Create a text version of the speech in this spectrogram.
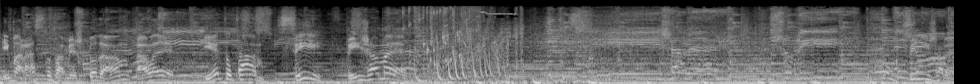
Iba raz to tam je škoda, ale je to tam. Si v pyžame. Pyžame.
